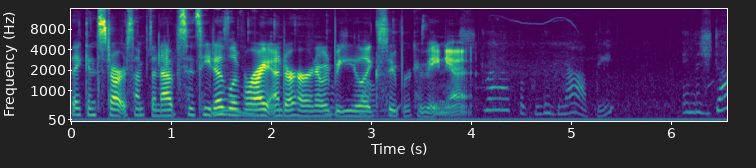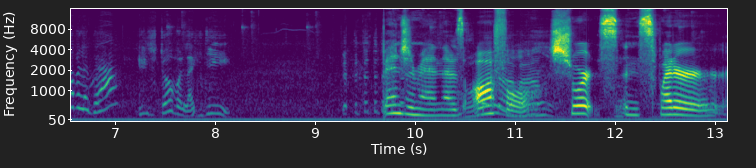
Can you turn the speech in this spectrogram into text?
they can start something up since he does live right under her and it would be like super convenient. Benjamin, that was awful. Shorts and sweater,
